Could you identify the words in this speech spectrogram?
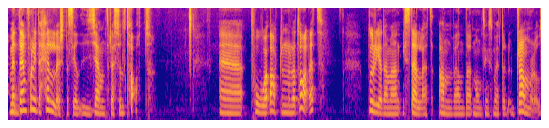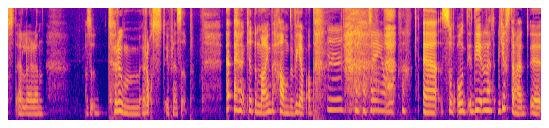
Men den får inte heller speciellt jämnt resultat. Eh, på 1800-talet började man istället använda någonting som heter drum roast eller en alltså, trumrost i princip. keep in mind, handvevad. Mm. eh, så, och det är just den här eh,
